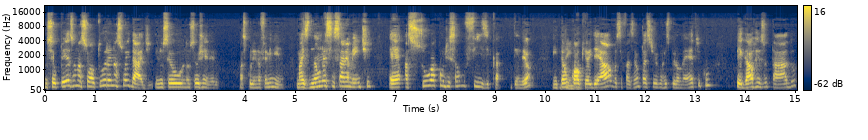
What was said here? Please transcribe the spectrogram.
no seu peso, na sua altura e na sua idade. E no seu, no seu gênero, masculino ou feminino. Mas não necessariamente é a sua condição física, entendeu? Então, Entendi. qual que é o ideal? Você fazer um teste ergorespirométrico, pegar o resultado,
